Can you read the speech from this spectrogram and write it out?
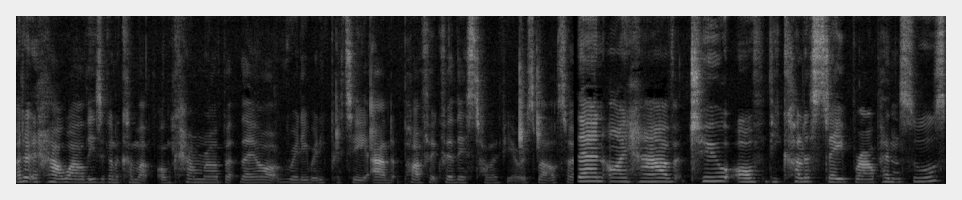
I don't know how well these are going to come up on camera, but they are really, really pretty and perfect for this time of year as well. So then I have two of the Colourstay brow pencils.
